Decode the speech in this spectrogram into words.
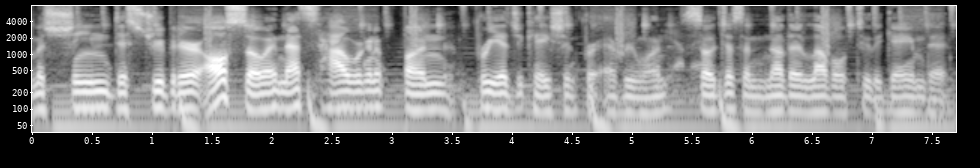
machine distributor also and that's how we're going to fund free education for everyone. Yeah, so just another level to the game that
